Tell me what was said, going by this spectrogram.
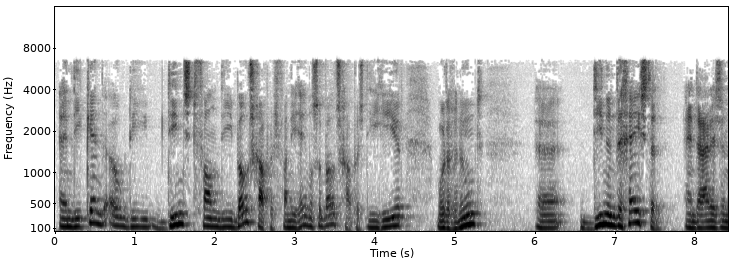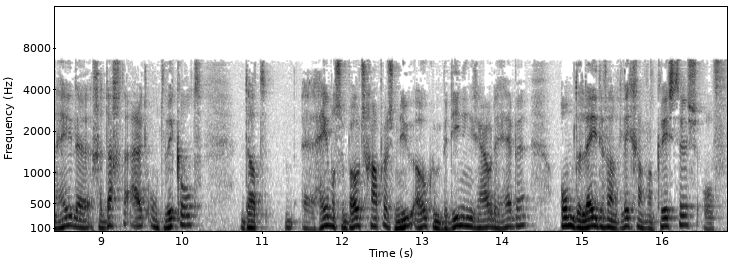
En die kende ook die dienst van die boodschappers, van die hemelse boodschappers, die hier worden genoemd uh, dienende geesten. En daar is een hele gedachte uit ontwikkeld dat uh, hemelse boodschappers nu ook een bediening zouden hebben om de leden van het lichaam van Christus, of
